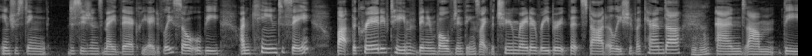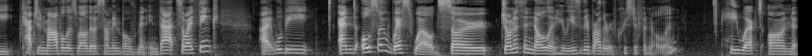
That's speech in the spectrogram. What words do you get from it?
interesting decisions made there creatively. So it will be, I'm keen to see. But the creative team have been involved in things like the Tomb Raider reboot that starred Alicia Vikander and um, the Captain Marvel as well. There was some involvement in that. So I think uh, it will be. And also Westworld. So Jonathan Nolan, who is the brother of Christopher Nolan, he worked on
